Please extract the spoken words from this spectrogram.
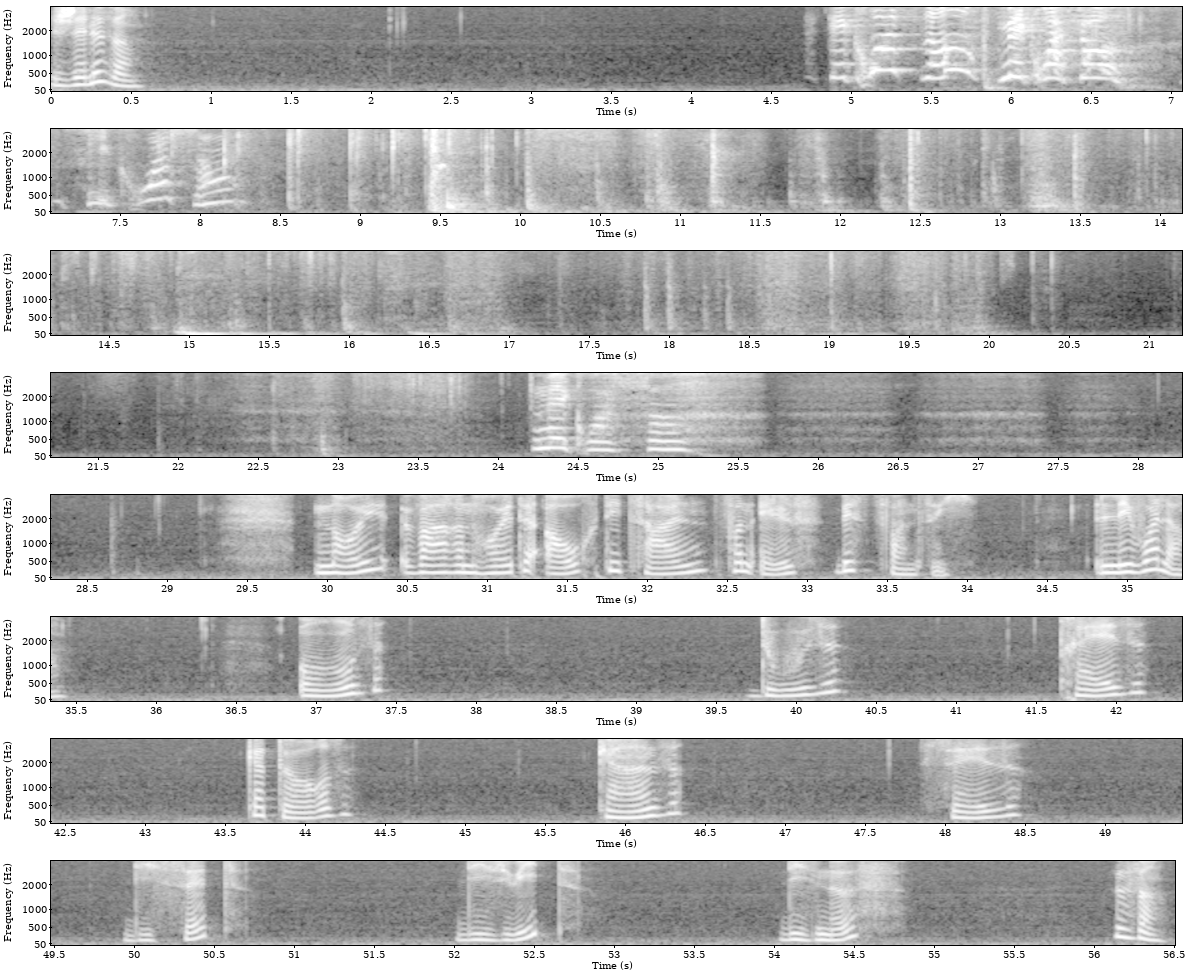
j'ai le vin. Des croissants Mes croissants Ces croissants. Mes croissants Neu waren heute auch die Zahlen von 11 bis 20. Les voilà. 11, 12, 13, 14, 15, 16, 17, 18, 19, 20.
